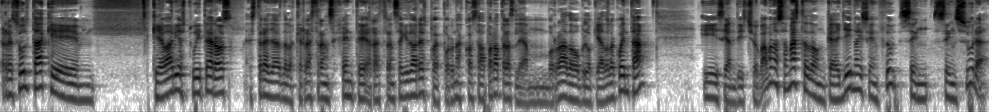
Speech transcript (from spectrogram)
resulta que que varios tuiteros, estrellas de los que arrastran gente, arrastran seguidores, pues por unas cosas o por otras le han borrado o bloqueado la cuenta y se han dicho, vámonos a Mastodon, que allí no hay censura,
